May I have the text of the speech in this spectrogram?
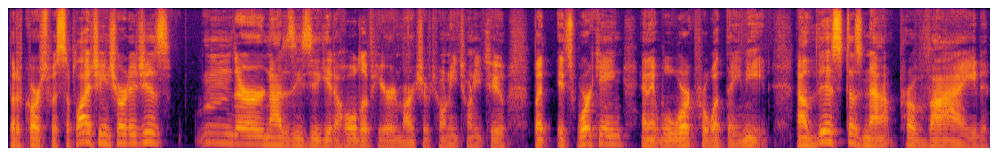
But of course, with supply chain shortages, mm, they're not as easy to get a hold of here in March of 2022. But it's working and it will work for what they need. Now, this does not provide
